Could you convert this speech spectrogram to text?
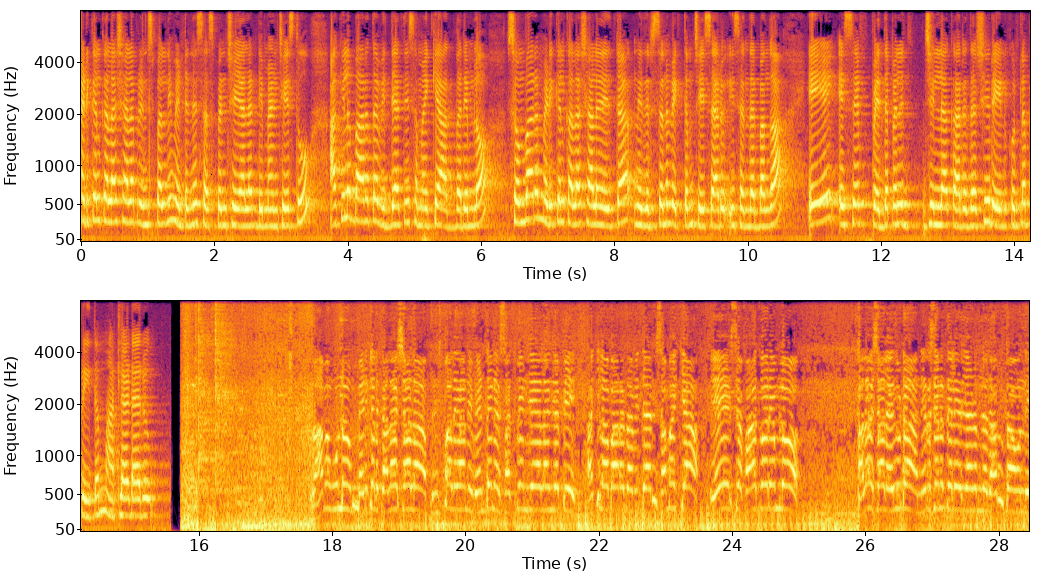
మెడికల్ కళాశాల ప్రిన్సిపల్ని వెంటనే సస్పెండ్ చేయాలని డిమాండ్ చేస్తూ అఖిల భారత విద్యార్థి సమైక్య ఆధ్వర్యంలో సోమవారం మెడికల్ కళాశాల ఎదుట నిదర్శన వ్యక్తం చేశారు. ఈ సందర్భంగా ఏఐఎస్ఎఫ్ పెద్దపల్లి జిల్లా కార్యదర్శి రేణుకుంట్ల ప్రీతం మాట్లాడారు. రామగుండం మెడికల్ కళాశాల ప్రిన్సిపాల్ గారిని వెంటనే సస్పెండ్ చేయాలని చెప్పి అఖిల భారత విద్యార్థి సమైక్య ఏఎస్ఎఫ్ ఆధ్వర్యంలో కళాశాల ఎదుట నిరసన తెలియజేయడం జరుగుతూ ఉంది.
